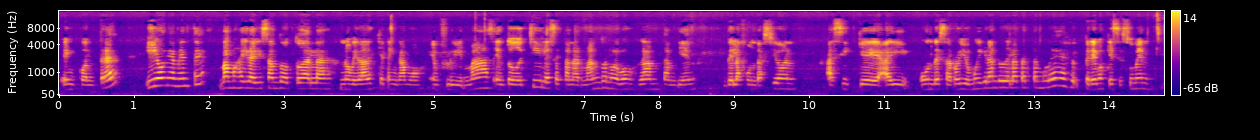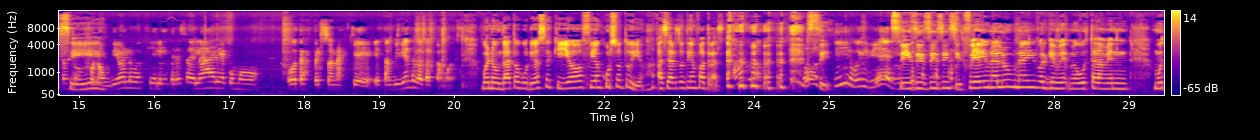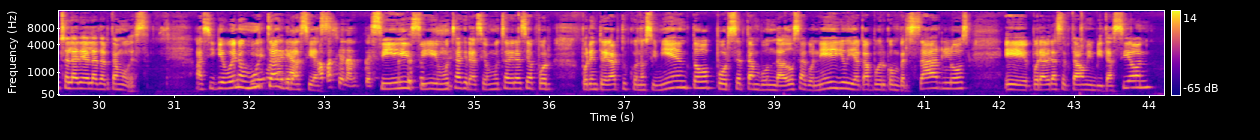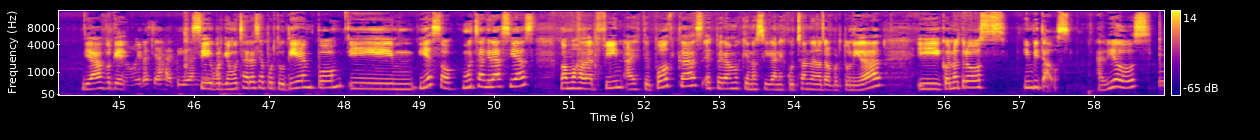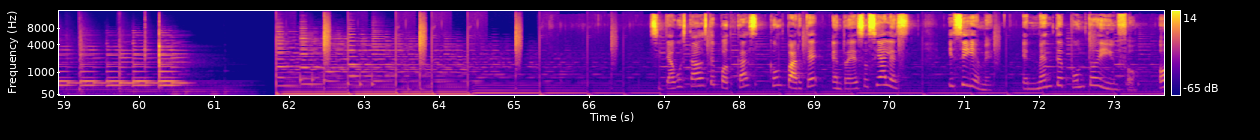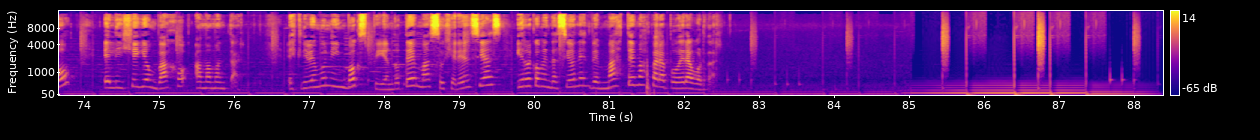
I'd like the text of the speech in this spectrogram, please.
encontrar. Y obviamente vamos a ir avisando todas las novedades que tengamos en Fluir Más. En todo Chile se están armando nuevos GAM también de la Fundación Así que hay un desarrollo muy grande de la tartamudez. Esperemos que se sumen tanto sí. audiólogos que les interesa el área como otras personas que están viviendo la tartamudez. Bueno, un dato curioso es que yo fui a un curso tuyo hace harto tiempo atrás. Ah, oh, sí. muy bien. Sí, sí, sí, sí, sí. Fui ahí una alumna ahí porque me, me gusta también mucho el área de la tartamudez. Así que bueno, muchas gracias. Apasionante. Sí, sí, muchas gracias. Muchas gracias por, por entregar tus conocimientos, por ser tan bondadosa con ellos y acá poder conversarlos, eh, por haber aceptado mi invitación. Ya, porque... gracias a ti, Sí, porque muchas gracias por tu tiempo y, y eso, muchas gracias. Vamos a dar fin a este podcast. Esperamos que nos sigan escuchando en otra oportunidad y con otros invitados. Adiós. Te ha gustado este podcast, comparte en redes sociales y sígueme en mente.info o elige-amamantar. Escríbeme un inbox pidiendo temas, sugerencias y recomendaciones de más temas para poder abordar.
